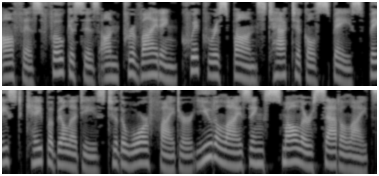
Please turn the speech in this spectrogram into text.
office focuses on providing quick response tactical space-based capabilities to the warfighter utilizing smaller satellites,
